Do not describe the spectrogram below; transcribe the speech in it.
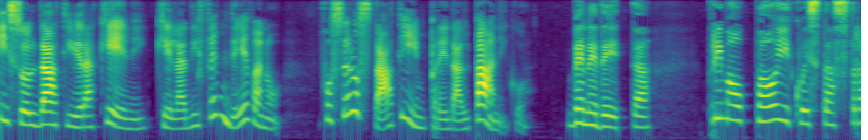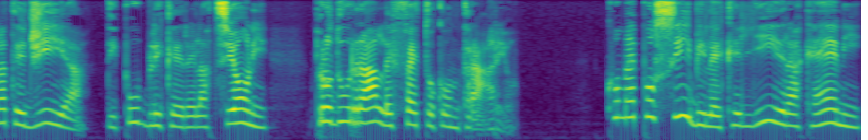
i soldati iracheni che la difendevano fossero stati in preda al panico. Benedetta, prima o poi questa strategia di pubbliche relazioni produrrà l'effetto contrario. Com'è possibile che gli iracheni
